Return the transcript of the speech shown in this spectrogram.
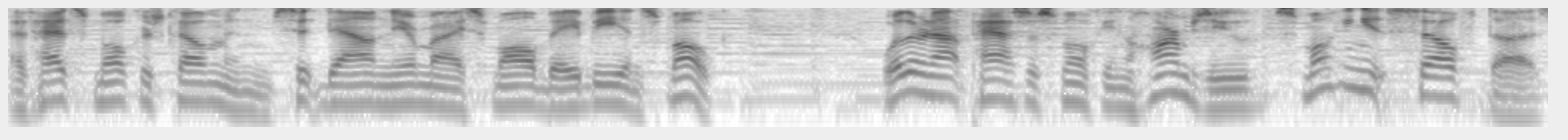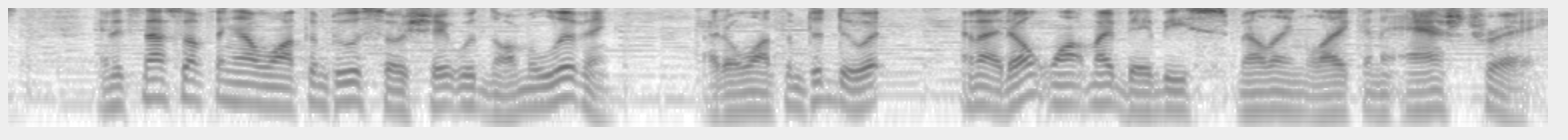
I've had smokers come and sit down near my small baby and smoke. Whether or not passive smoking harms you, smoking itself does, and it's not something I want them to associate with normal living. I don't want them to do it, and I don't want my baby smelling like an ashtray.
